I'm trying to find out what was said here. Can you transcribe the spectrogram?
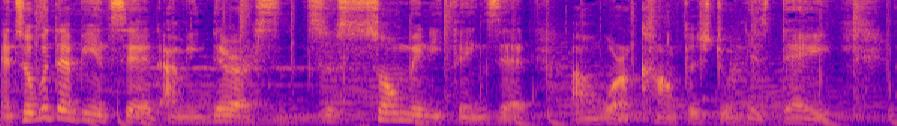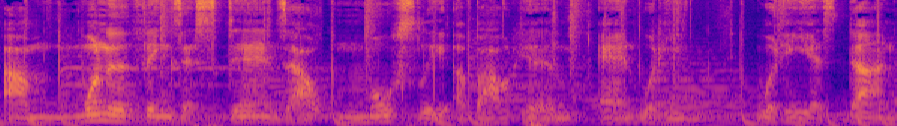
And so, with that being said, I mean, there are just so many things that uh, were accomplished during his day. Um, one of the things that stands out mostly about him and what he what he has done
